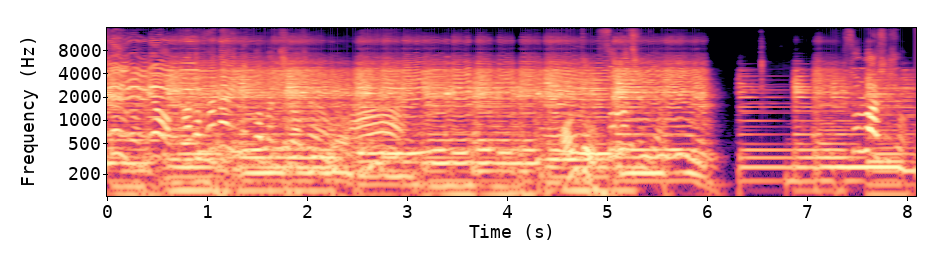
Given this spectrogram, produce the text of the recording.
되는군요. 바로 하나 있는 것만 지워져요. 아, 언두. 솔로 칠게요. 솔로 하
